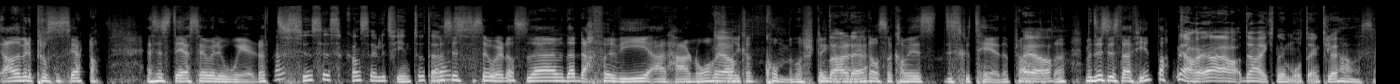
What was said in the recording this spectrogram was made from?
ja, det er veldig prosessert, da. Jeg syns det ser veldig weird ut. Jeg syns det kan se litt fint ut. Jeg Jeg, synes det ser weird ut. Det, er- det er derfor vi er her nå, Ja. så vi kan komme med norske er meninger, og så kan vi diskutere det, prate Ja. om det. Men du syns det er fint, da? ja, det har jeg ikke noe imot, egentlig. Altså.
